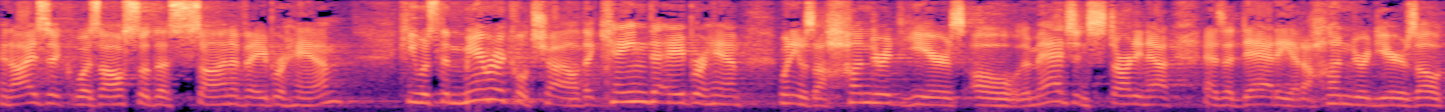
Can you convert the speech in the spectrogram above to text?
and Isaac was also the son of Abraham. He was the miracle child that came to Abraham when he was 100 years old. Imagine starting out as a daddy at 100 years old.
